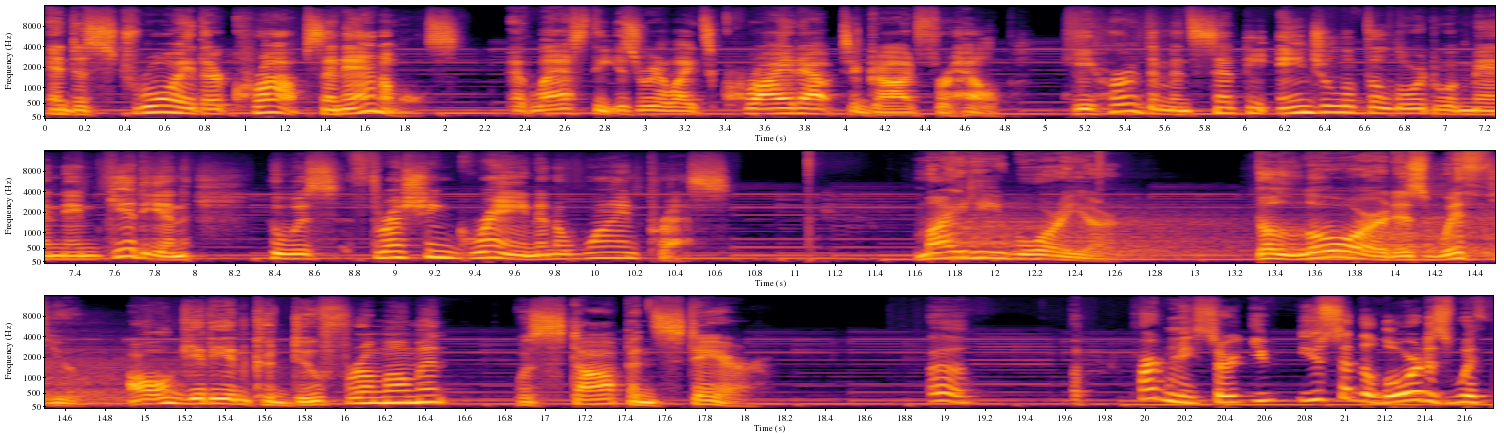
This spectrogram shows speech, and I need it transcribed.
and destroy their crops and animals. At last, the Israelites cried out to God for help. He heard them and sent the angel of the Lord to a man named Gideon, who was threshing grain in a winepress. Mighty warrior, the Lord is with you. All Gideon could do for a moment was stop and stare. Uh, uh, pardon me, sir. You, you said the Lord is with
